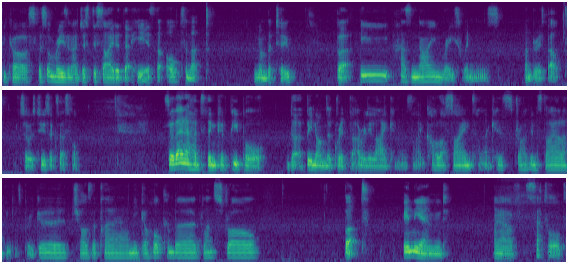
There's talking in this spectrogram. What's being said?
because for some reason I just decided that he is the ultimate number two but he has nine race wins under his belt, so was too successful. So then I had to think of people that have been on the grid that I really like, and I was like Carlos Sainz, I like his driving style, I think he's pretty good. Charles Leclerc, Nico Hulkenberg, Lance Stroll. But in the end, I have settled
